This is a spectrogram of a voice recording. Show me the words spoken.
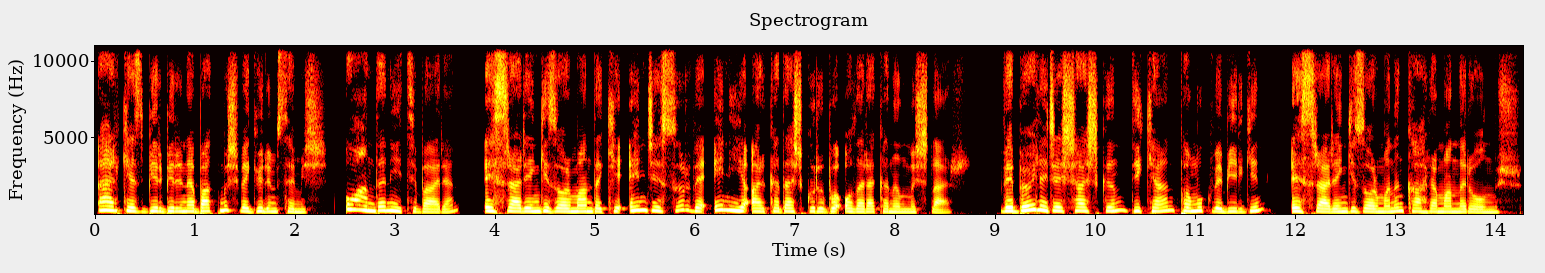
Herkes birbirine bakmış ve gülümsemiş. O andan itibaren Esrarengiz Orman'daki en cesur ve en iyi arkadaş grubu olarak anılmışlar. Ve böylece Şaşkın, Diken, Pamuk ve Bilgin Esrarengiz Orman'ın kahramanları olmuş.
